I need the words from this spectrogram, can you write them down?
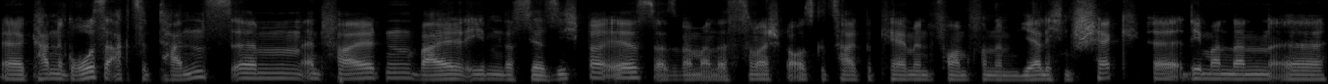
äh, kann eine große Akzeptanz ähm, entfalten, weil eben das sehr sichtbar ist. Also wenn man das zum Beispiel ausgezahlt bekäme in Form von einem jährlichen Scheck, äh, den man dann äh,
